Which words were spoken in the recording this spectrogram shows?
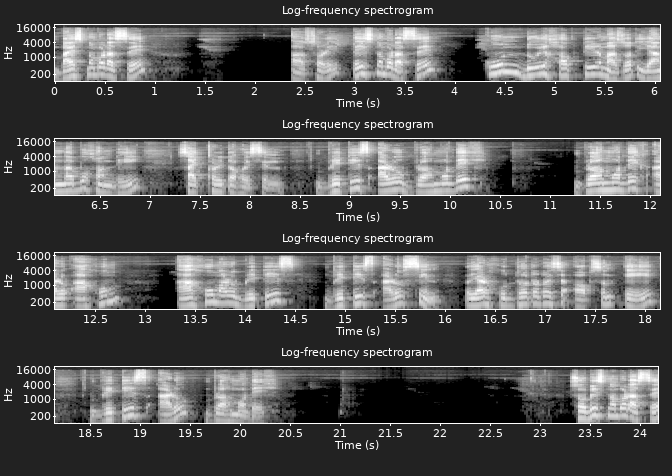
বাইছ নম্বৰত আছে চৰি তেইছ নম্বৰত আছে কোন দুই শক্তিৰ মাজত ইয়াণ্ডাবু সন্ধি স্বাক্ষৰিত হৈছিল? ব্ৰিটিছ আৰু ব্ৰহ্মদেশ ব্ৰহ্মদেশ আৰু আহোম আহোম আৰু ব্ৰিটিছ ব্ৰিটিছ আৰু চীন। ইয়াৰ শুদ্ধ উত্তৰটো হৈছে অপশ্যন এ ব্ৰিটিছ আৰু ব্ৰহ্মদেশ। চৌবিছ নম্বৰত আছে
